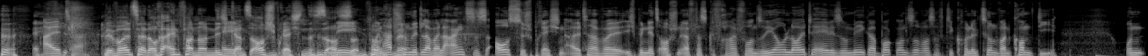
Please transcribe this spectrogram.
Alter. wir wollen es halt auch einfach noch nicht Ey. ganz aussprechen. Das ist auch nee, so ein Punkt. man hat ne? schon mittlerweile Angst, es auszusprechen, Alter, weil ich bin jetzt auch schon öfters gefragt worden, so, yo Leute, ey, wir so mega Bock und sowas auf die Kollektion, wann kommt die? Und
